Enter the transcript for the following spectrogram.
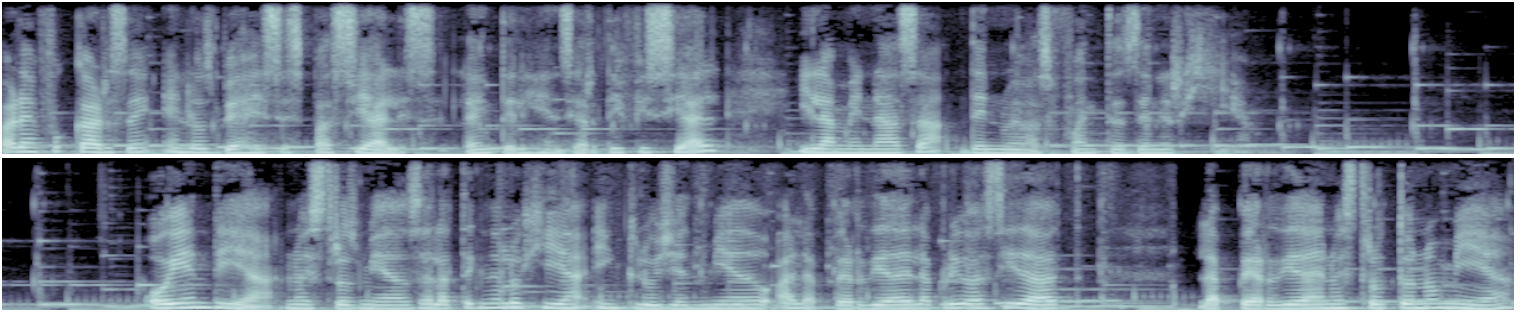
para enfocarse en los viajes espaciales, la inteligencia artificial y la amenaza de nuevas fuentes de energía. Hoy en día, nuestros miedos a la tecnología incluyen miedo a la pérdida de la privacidad, la pérdida de nuestra autonomía,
